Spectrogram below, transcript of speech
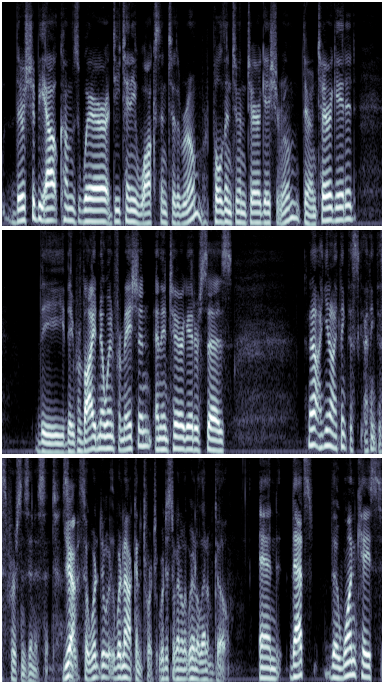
there should be outcomes where a detainee walks into the room, or pulled into an interrogation room, they're interrogated, the, they provide no information, and the interrogator says, no, you know, I think this, I think this person's innocent. Yeah. So we're, we're not going to torture. We're just going to, we're going to let them go. And that's the one case,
